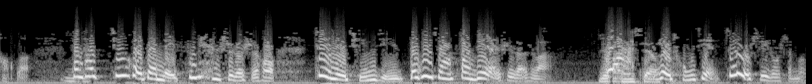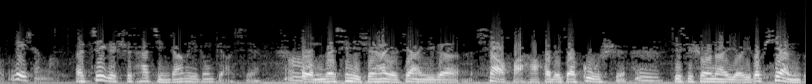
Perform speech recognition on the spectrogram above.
好了，但他今后在每次面试的时候，这幕情景都会像放电影似的，是吧？又重现，又重现，这又是一种什么？为什么？呃，这个是他紧张的一种表现。我们在心理学上有这样一个笑话哈，或者叫故事，嗯，就是说呢，有一个骗子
